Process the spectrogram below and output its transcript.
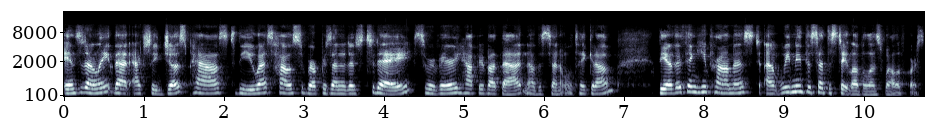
Incidentally, that actually just passed the US House of Representatives today. So we're very happy about that. Now the Senate will take it up. The other thing he promised, uh, we need this at the state level as well, of course.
